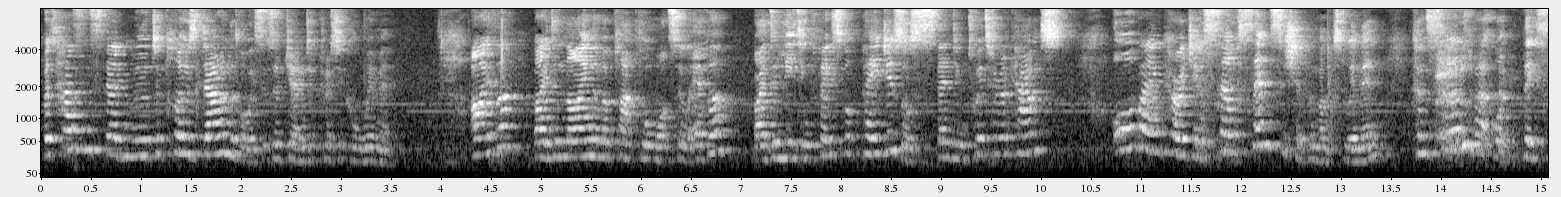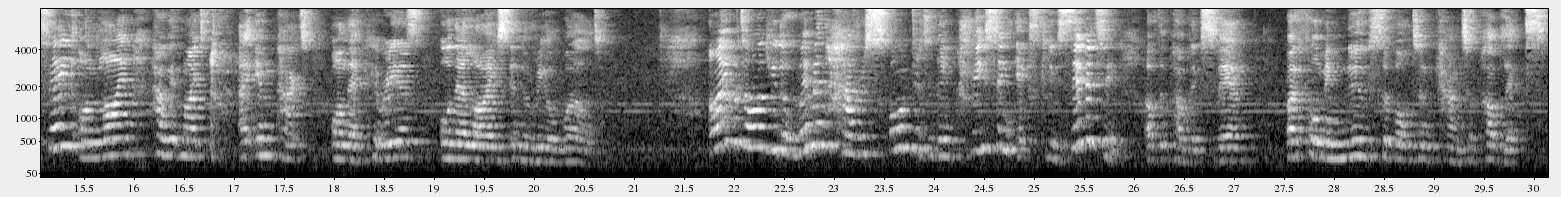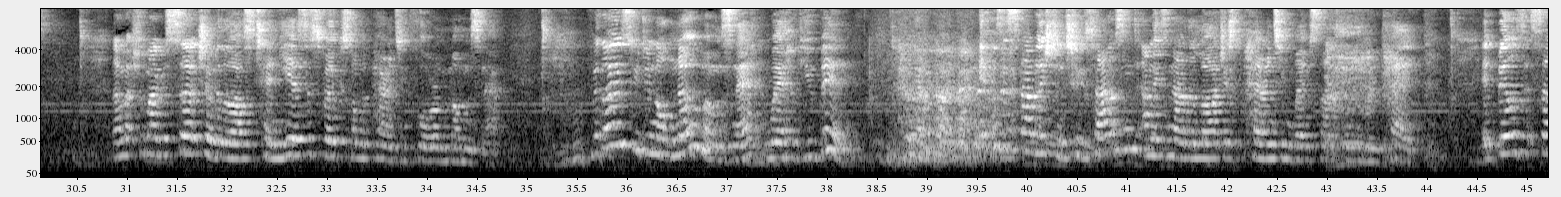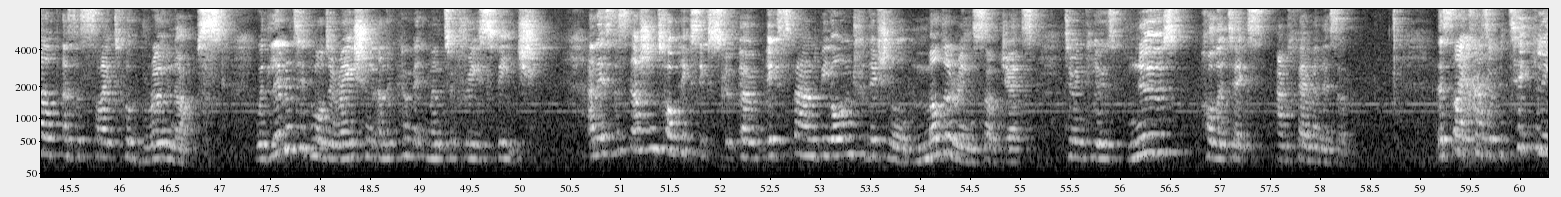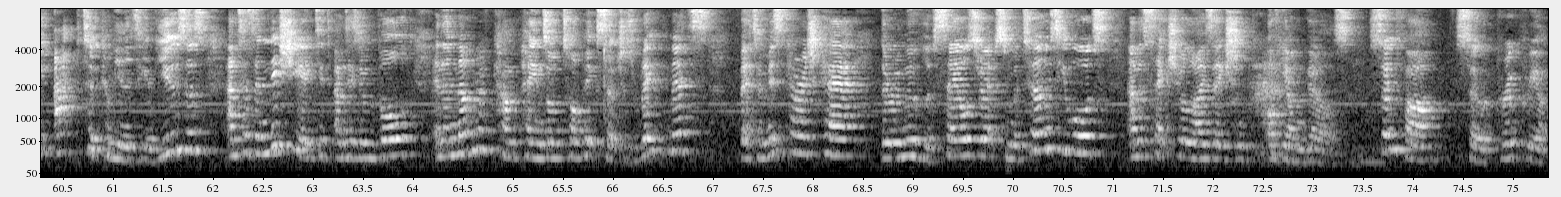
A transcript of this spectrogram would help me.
but has instead moved to close down the voices of gender-critical women either by denying them a platform whatsoever, by deleting Facebook pages or suspending Twitter accounts, or by encouraging self-censorship amongst women, concerned about what they say online, how it might uh, impact on their careers or their lives in the real world. I would argue that women have responded to the increasing exclusivity of the public sphere by forming new subaltern counter-publics. Now, much of my research over the last 10 years has focused on the parenting forum Mumsnet. For those who do not know Mumsnet, where have you been? it was established in 2000 and is now the largest parenting website in the UK. It bills itself as a site for grown-ups, with limited moderation and a commitment to free speech. And its discussion topics ex uh, expand beyond traditional mothering subjects to include news, politics and feminism. The site has a particularly active community of users and has initiated and is involved in a number of campaigns on topics such as rape myths, better miscarriage care, the removal of sales reps from maternity wards, and the sexualisation of young girls. So far, so appropriate.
